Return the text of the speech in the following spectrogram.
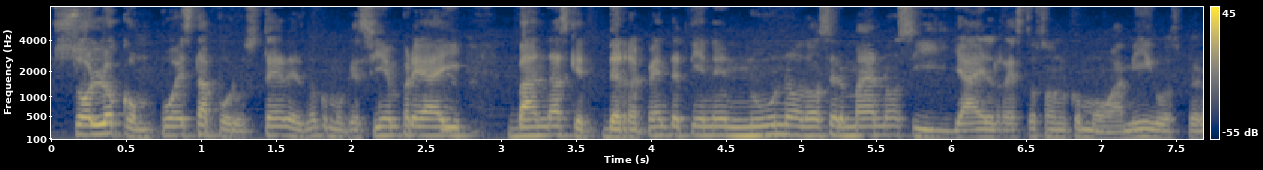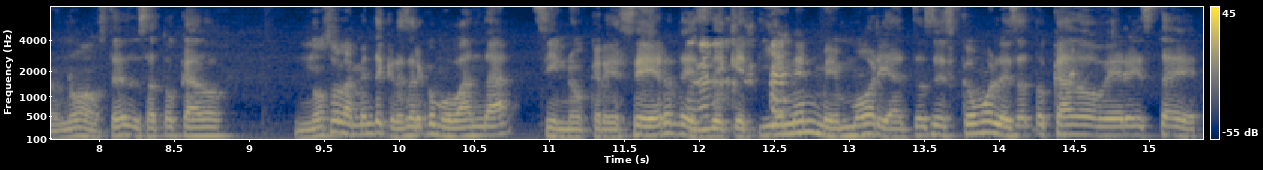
solo compuesta por ustedes, ¿no? Como que siempre hay bandas que de repente tienen uno o dos hermanos y ya el resto son como amigos, pero no, a ustedes les ha tocado no solamente crecer como banda, sino crecer desde que tienen memoria. Entonces, ¿cómo les ha tocado ver este,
